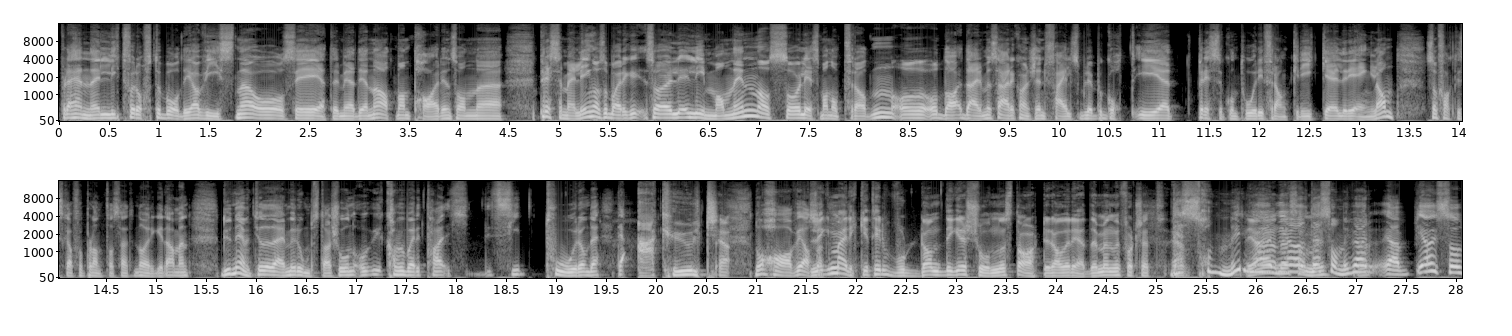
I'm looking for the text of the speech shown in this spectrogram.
For det hender litt for ofte både i avisene og også i etermediene at man tar en sånn eh, pressemelding, og så, bare, så limer man den inn, og så leser man opp fra den, og, og da, dermed så er det kanskje en feil som ble begått i et pressekontor i Frankrike eller i England, som faktisk har forplanta seg til Norge. Da. Men du nevnte jo det der med romstasjon, og kan vi bare ta, si to ord om det? Det er kult! Ja. Nå har vi altså Legg merke til hvordan digresjonene starter allerede, men fortsett. Det er sommer! Ja, ja, det er ja, det er sommer. Vi har, ja, ja, så,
